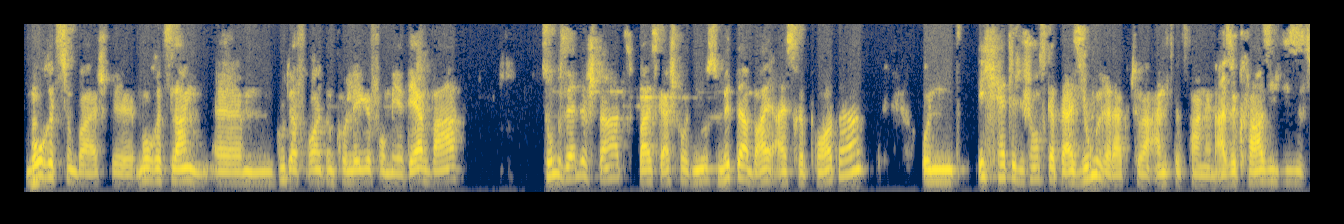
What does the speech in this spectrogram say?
Moritz zum Beispiel, Moritz Lang, ähm, guter Freund und Kollege von mir, der war zum Sendestart bei Sky Sport News mit dabei als Reporter. Und ich hätte die Chance gehabt, als Jungredakteur anzufangen. Also quasi dieses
